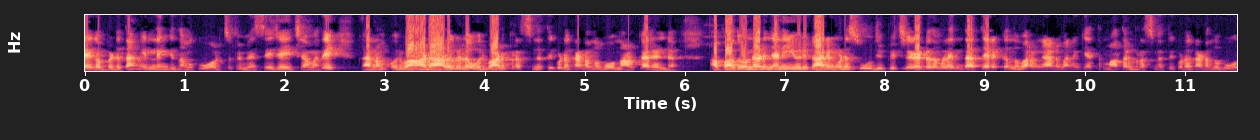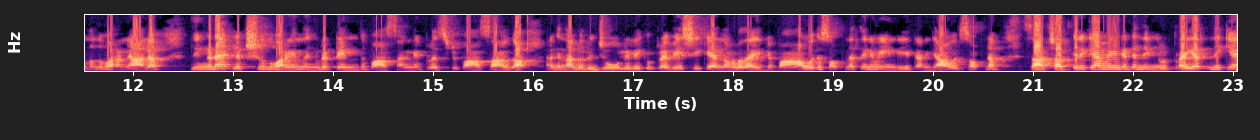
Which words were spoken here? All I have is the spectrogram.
രേഖപ്പെടുത്താം. ഇല്ലെങ്കിൽ നമുക്ക് വാട്സപ്പിൽ മെസ്സേജ് അയച്ചാൽ മതി. കാരണം ഒരുപാട് ആളുകൾ ഒരുപാട് പ്രശ്നത്തിൽ കൂടെ കടന്നു പോകുന്ന ആൾക്കാരുണ്ട്. അപ്പൊ അതുകൊണ്ടാണ് ഞാൻ ഈ ഒരു കാര്യം കൂടെ സൂചിപ്പിച്ചത് കേട്ടോ. നമ്മൾ എന്താ തിരക്കെന്ന് പറഞ്ഞാലും അല്ലെങ്കിൽ എത്രമാത്രം പ്രശ്നത്തിൽ കൂടെ കടന്നു പോകുന്നെന്ന് പറഞ്ഞാലും നിങ്ങളുടെ ലക്ഷ്യം എന്ന് പറയുന്നത് നിങ്ങളുടെ ടെൻത്ത് പാസ് ആകണമെങ്കിൽ പ്ലസ് ടു പാസ് ആകുക അല്ലെങ്കിൽ നല്ലൊരു ജോലിയിലേക്ക് പ്രവേശിക്കുക എന്നുള്ളതായിരിക്കും. അപ്പൊ ആ ഒരു സ്വപ്നത്തിന് വേണ്ടിയിട്ട് അല്ലെങ്കിൽ ആ ഒരു സ്വപ്നം സാക്ഷാത്കരിക്കാൻ വേണ്ടിയിട്ട് നിങ്ങൾ പ്രയത്നിക്കുക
